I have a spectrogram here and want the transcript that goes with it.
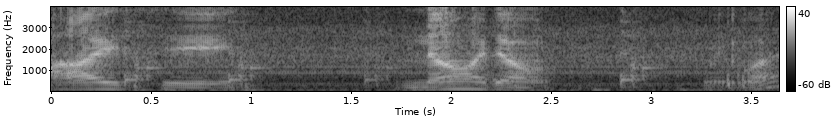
I see. No, I don't. What?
